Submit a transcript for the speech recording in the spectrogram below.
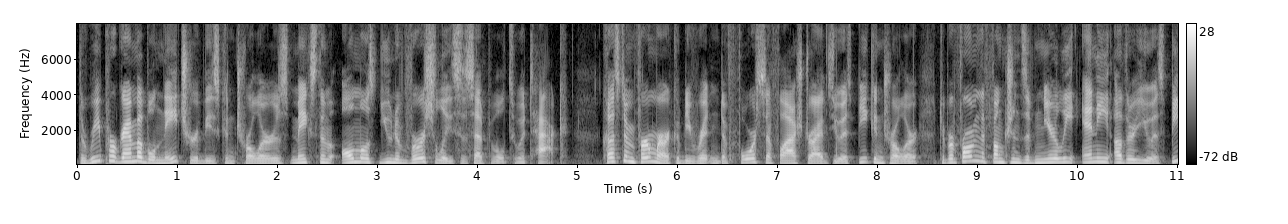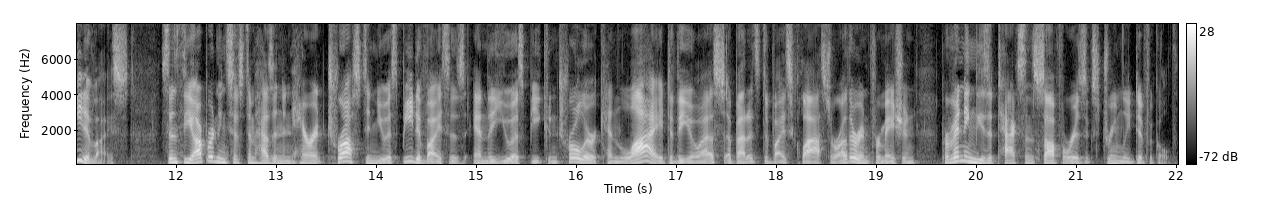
The reprogrammable nature of these controllers makes them almost universally susceptible to attack. Custom firmware could be written to force a flash drive's USB controller to perform the functions of nearly any other USB device. Since the operating system has an inherent trust in USB devices and the USB controller can lie to the OS about its device class or other information, preventing these attacks in software is extremely difficult.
